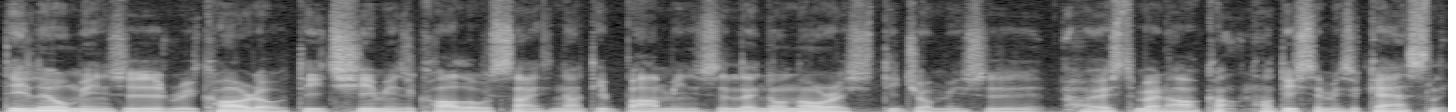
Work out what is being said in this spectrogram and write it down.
第六名是 Ricardo，第七名是 Carlos Sainz，那第八名是 Lando Norris，第九名是 Esteban Ocon，然后第十名是 Gasly。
